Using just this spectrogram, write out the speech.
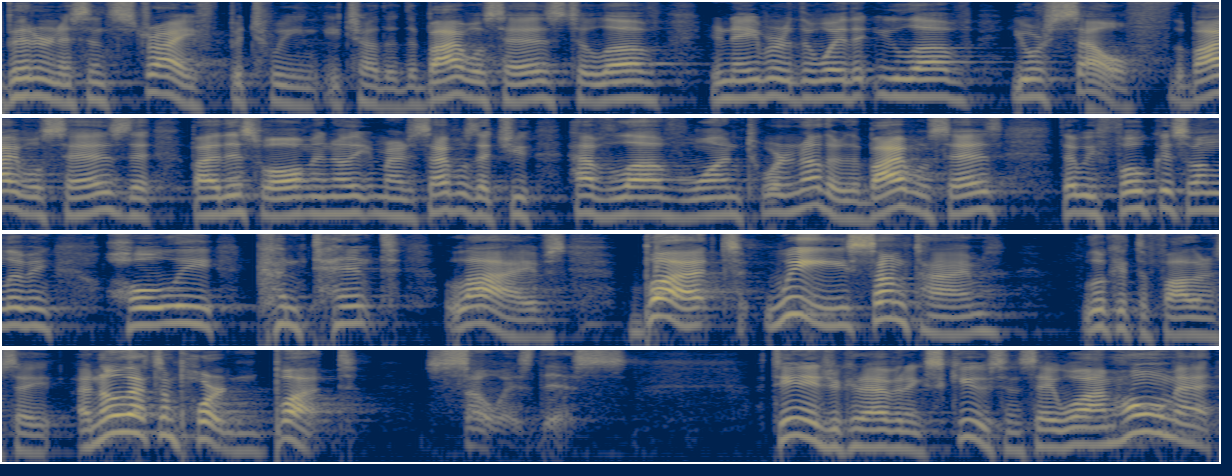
bitterness and strife between each other. The Bible says to love your neighbor the way that you love yourself. The Bible says that by this will all men know that you're my disciples, that you have love one toward another. The Bible says that we focus on living holy, content lives. But we sometimes look at the Father and say, I know that's important, but so is this. Teenager could have an excuse and say, Well, I'm home at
